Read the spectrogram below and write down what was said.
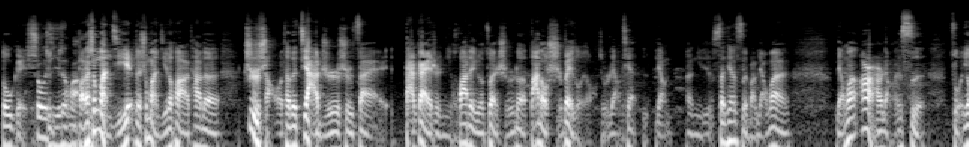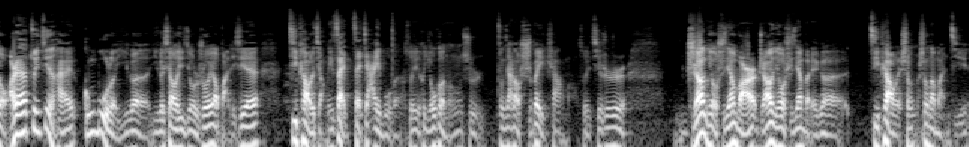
都给收集的话，把它升满级。对，升满级的话，它的至少它的价值是在大概是你花这个钻石的八到十倍左右，就是两千两呃，你三千四吧，两万两万二还是两万四左右。而且它最近还公布了一个一个消息，就是说要把这些机票的奖励再再加一部分，所以有可能是增加到十倍以上嘛。所以其实是。只要你有时间玩，只要你有时间把这个机票给升升到满级，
